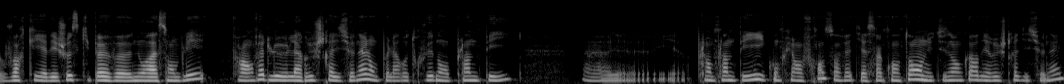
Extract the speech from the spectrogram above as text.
voir qu'il y a des choses qui peuvent nous rassembler. Enfin, en fait, la ruche traditionnelle, on peut la retrouver dans plein de pays. Y a plein, plein de pays, y compris en France. En fait, il y a 50 ans, on utilisait encore des ruches traditionnelles.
